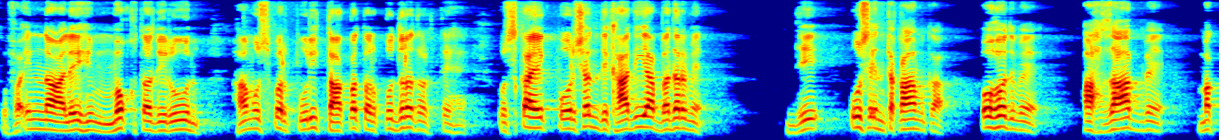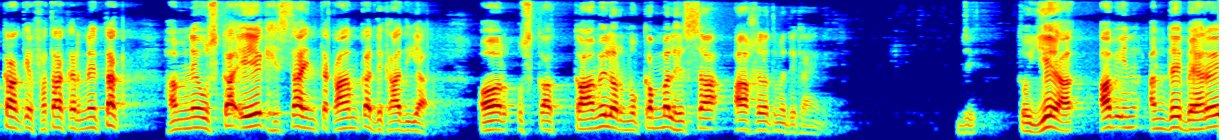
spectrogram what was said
تو فن علیہ مقتدرون ہم اس پر پوری طاقت اور قدرت رکھتے ہیں۔ اس کا ایک پورشن دکھا دیا بدر میں۔ جی اس انتقام کا عہد میں، احزاب میں، مکہ کے فتح کرنے تک ہم نے اس کا ایک حصہ انتقام کا دکھا دیا اور اس کا کامل اور مکمل حصہ آخرت میں دکھائیں گے۔ جی تو یہ اب ان اندھے بہرے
